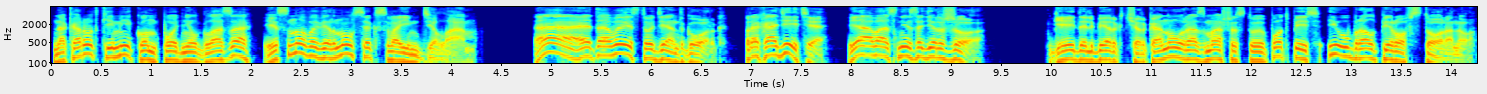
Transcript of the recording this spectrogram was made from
На короткий миг он поднял глаза и снова вернулся к своим делам. «А, это вы, студент Гурк. Проходите, я вас не задержу». Гейдельберг черканул размашистую подпись и убрал перо в сторону.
